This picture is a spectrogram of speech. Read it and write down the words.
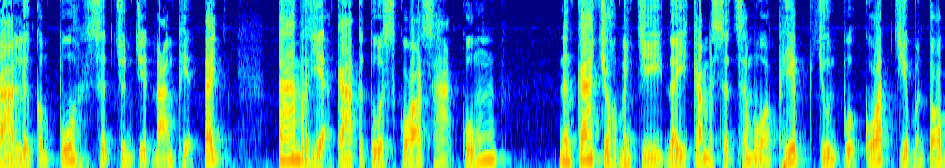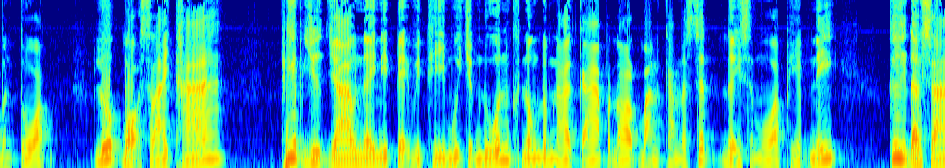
ការលើកកម្ពស់សិទ្ធិជនជាតិដើមភាគតិច តាមរយៈការទទួលស្គាល់សហគមន៍និងការចុះបញ្ជីដីកម្មសិទ្ធិសមូហភាពជូនពួកគាត់ជាបន្តបន្ទាប់លោកបកស្រាយថាភាពយឺតយ៉ាវនៃនីតិវិធីមួយចំនួនក្នុងដំណើរការផ្ដាល់បានកម្មសិទ្ធិដីសមូហភាពនេះ គឺដោយសារ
